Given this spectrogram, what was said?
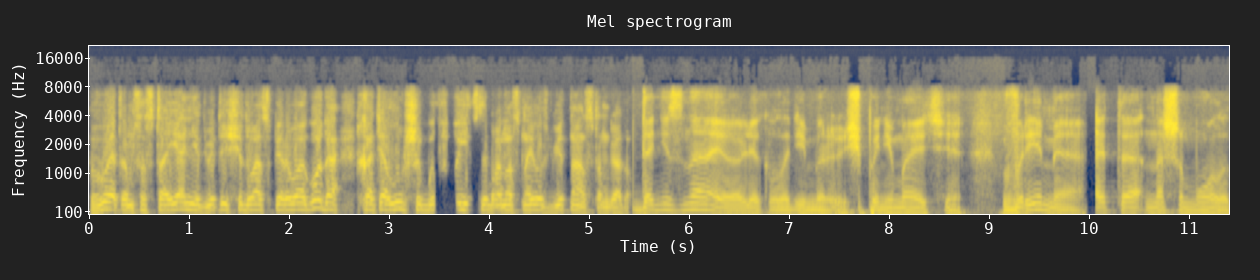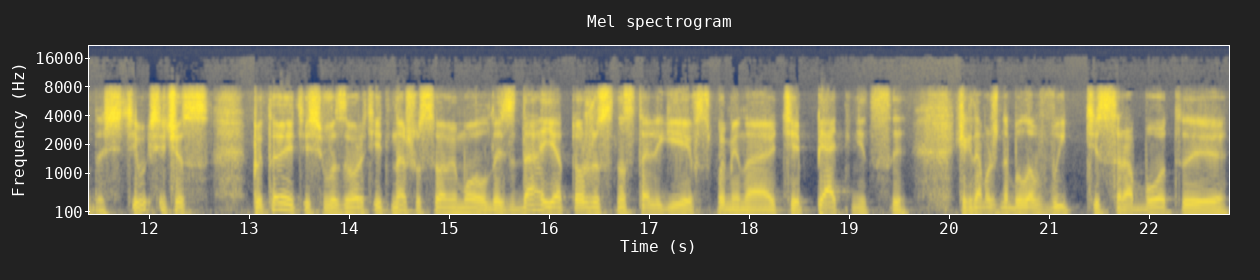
в этом состоянии 2021 года, хотя лучше было бы, если бы оно остановилось в 2019 году. Да не знаю, Олег Владимирович, понимаете, время – это наша молодость. И вы сейчас пытаетесь возвратить нашу с вами молодость. Да, я тоже с ностальгией вспоминаю те пятницы, когда можно было выйти с работы,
